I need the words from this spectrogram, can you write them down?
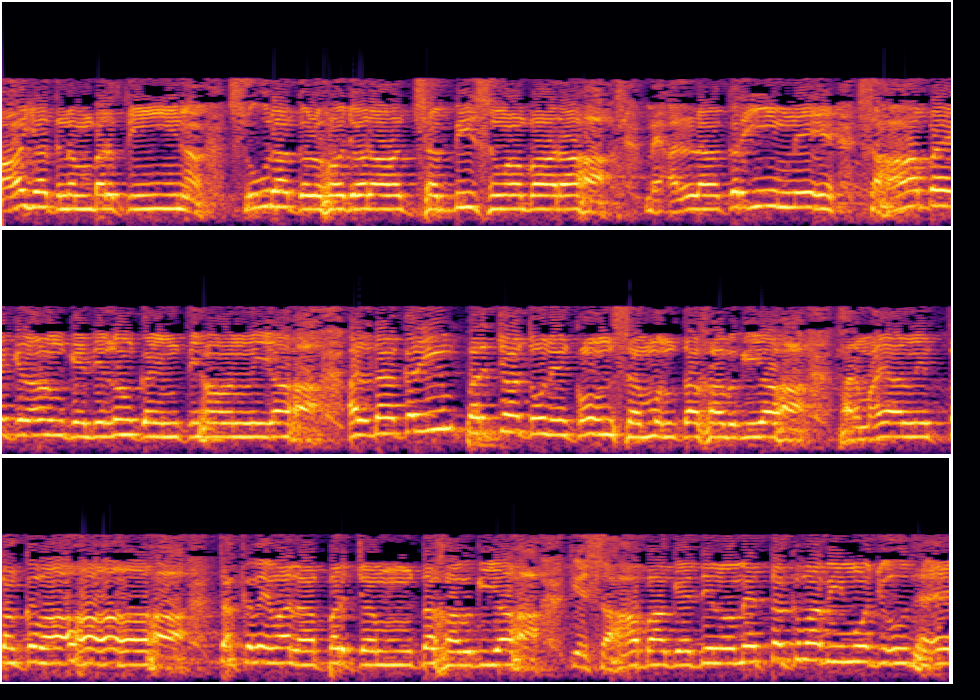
آیت نمبر تین سورت الحجرات چھبیسواں بارہ۔ میں اللہ کریم نے صحابہ کرام کے دلوں کا امتحان لیا۔ اللہ کریم پرچا تو نے کون سا منتخب کیا؟ فرمایا نے تکوا تکوے والا پرچا منتخب کیا کہ صحابہ کے دلوں میں تکوا بھی موجود ہے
